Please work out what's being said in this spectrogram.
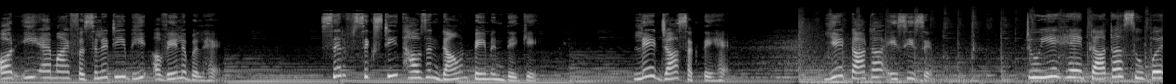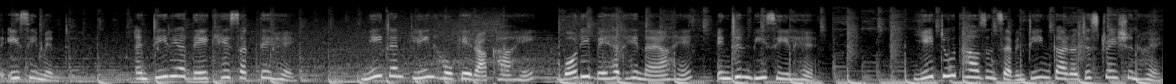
और ईएमआई फैसिलिटी भी अवेलेबल है। सिर्फ़ सिक्सटी थाउज़ेंड डाउन पेमेंट देके ले जा सकते हैं। ये टाटा एसी से तो ये है Tata super ace mint interior देख ही सकते हैं। नीट एंड क्लीन होके रखा है। बॉडी बेहद ही नया है। इंजन भी सील है। ये 2017 का रजिस्ट्रेशन है।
